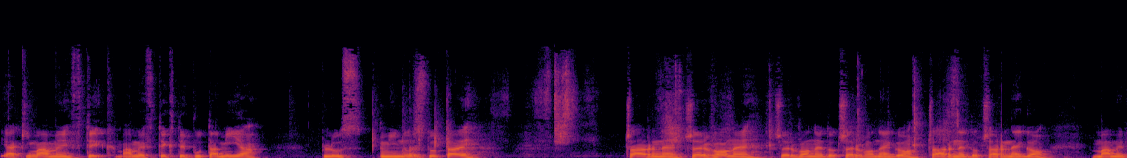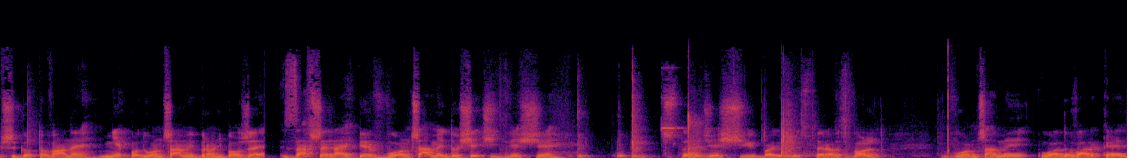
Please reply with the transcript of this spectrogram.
jaki mamy wtyk. Mamy wtyk typu Tamiya plus minus tutaj czarne, czerwone, czerwone do czerwonego, czarne do czarnego. Mamy przygotowane. Nie podłączamy, broń Boże. Zawsze najpierw włączamy do sieci 240, chyba już jest teraz volt. Włączamy ładowarkę.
